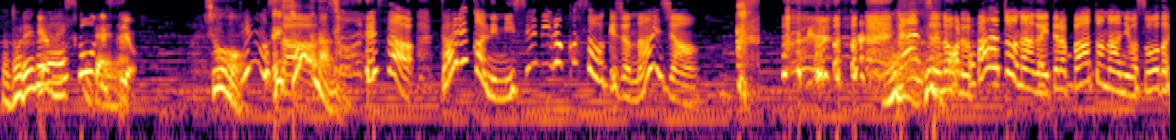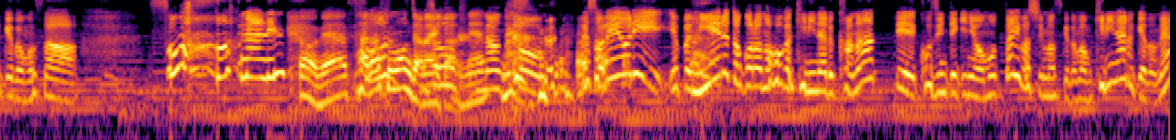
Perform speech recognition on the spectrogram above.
そうどれぐらい？そうですよ。そう。でもえ、そさうなの？それさ誰かに見せびらかすわけじゃないじゃん。なんつうの？ほらパートナーがいたらパートナーにはそうだけどもさそんなにそうね。晒すもんじゃないからね。なんかそうでそれよりやっぱり見えるところの方が気になるかなって個人的には思ったりはしますけど、まあ、気になるけどね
